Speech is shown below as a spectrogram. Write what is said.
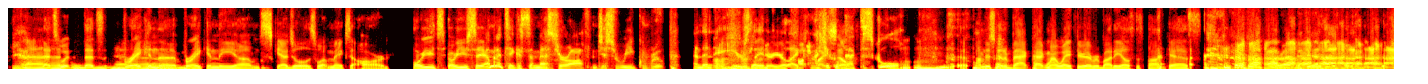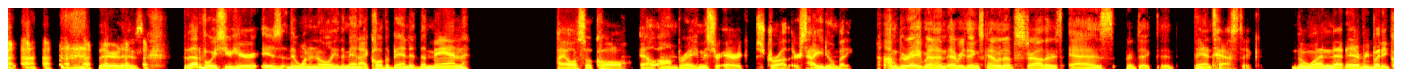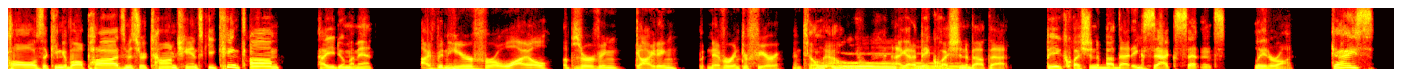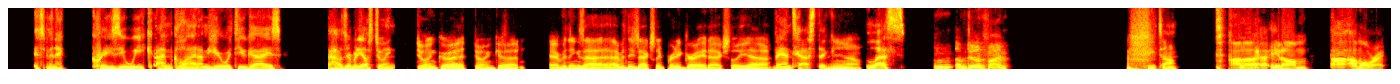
Yeah, that's what that's breaking the breaking the um, schedule is what makes it hard. Or you or you say, "I'm going to take a semester off and just regroup," and then eight years later, you're like, i should go back to school i'm just going to backpack my way through everybody else's podcasts. Right. there it is. That voice you hear is the one and only, the man I call the bandit, the man I also call El Hombre, Mr. Eric Strothers. How you doing, buddy? I'm great, man. Everything's coming up Strothers as predicted. Fantastic. The one that everybody calls the king of all pods, Mr. Tom Chansky. King Tom, how you doing, my man? I've been here for a while, observing, guiding, but never interfering until now. And I got a big question about that. Big question about that exact sentence later on. Guys, it's been a crazy week. I'm glad I'm here with you guys. How's everybody else doing? doing good, doing good. Everything's uh, everything's actually pretty great, actually. Yeah, Fantastic. yeah. Les, I'm, I'm doing fine. King Tom. Uh, you know, I'm uh, I'm all right.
